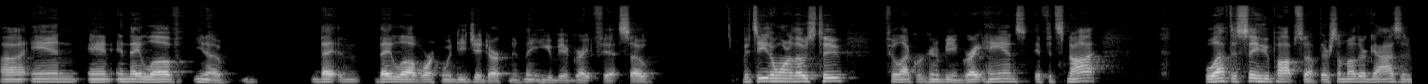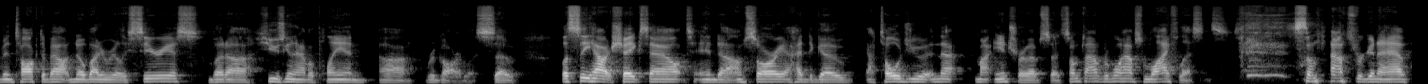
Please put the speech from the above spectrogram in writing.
uh, and and and they love you know they they love working with DJ Durkin and think he could be a great fit. So if it's either one of those two, feel like we're going to be in great hands. If it's not, we'll have to see who pops up. There's some other guys that have been talked about, nobody really serious, but uh, Hugh's going to have a plan uh, regardless. So let's see how it shakes out. And uh, I'm sorry I had to go. I told you in that my intro episode. Sometimes we're going to have some life lessons. sometimes we're going to have,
